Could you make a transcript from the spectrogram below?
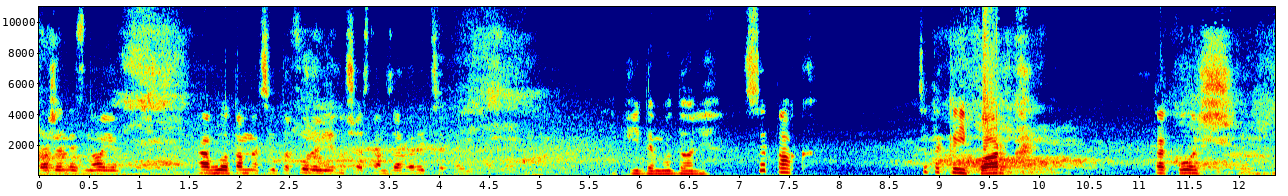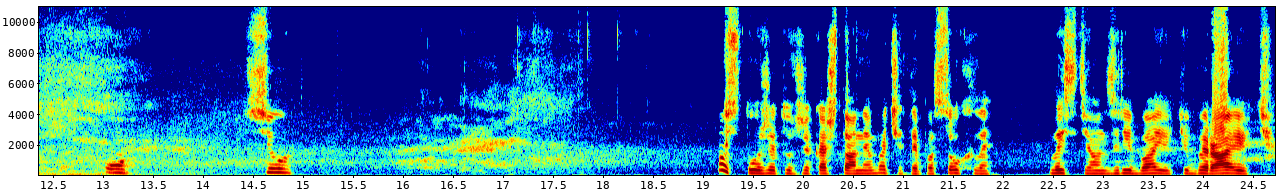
Даже не знаю. А було там на світофорові, ну зараз там загориться та й підемо далі. Це так. Це такий парк. Також. О, все. Ось теж тут же каштани, бачите, посохли. Листя он згрібають, убирають.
